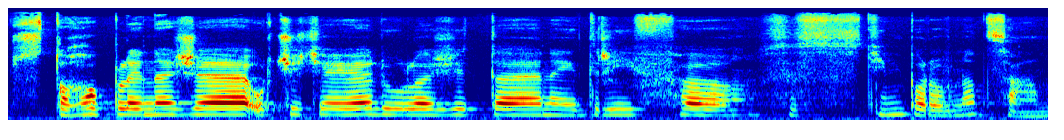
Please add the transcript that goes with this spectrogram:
Z toho plyne, že určitě je důležité nejdřív eh, se s tím porovnat sám,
